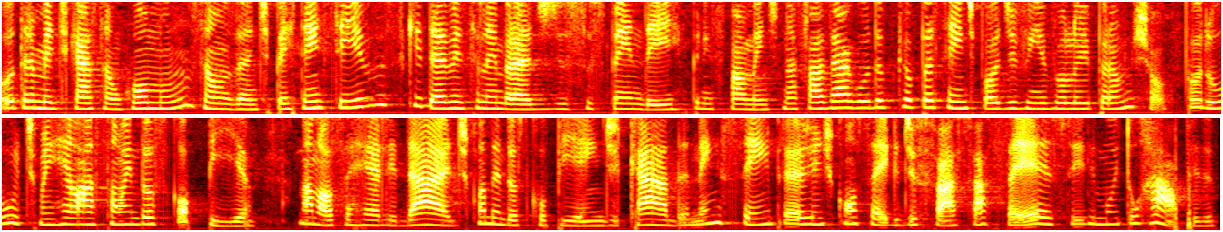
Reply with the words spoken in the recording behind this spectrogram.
Outra medicação comum são os antipertensivos, que devem ser lembrados de suspender, principalmente na fase aguda, porque o paciente pode vir evoluir para um choque. Por último, em relação à endoscopia. Na nossa realidade, quando a endoscopia é indicada, nem sempre a gente consegue de fácil acesso e muito rápido.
